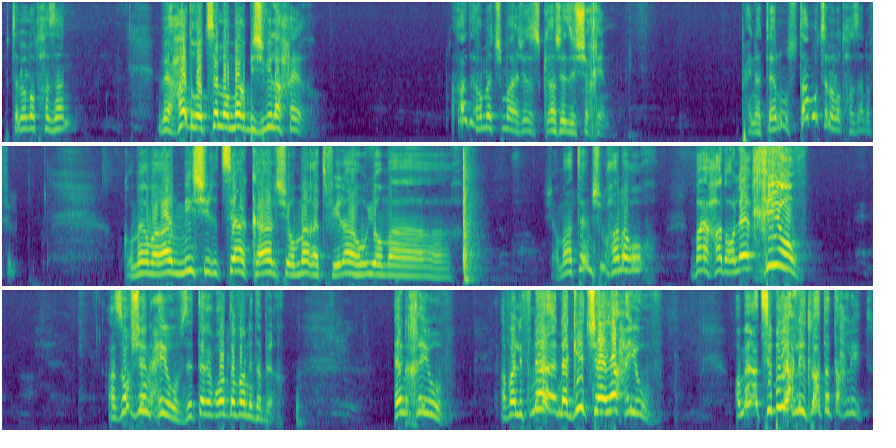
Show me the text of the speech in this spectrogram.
רוצה לעלות חזן, ואחד רוצה לומר בשביל אחר. אחד אומר, שמע, יש איזה שכן. מבחינתנו, סתם רוצה לעלות חזן אפילו. אומר מרן, מי שירצה הקהל שיאמר התפילה הוא יאמר. שמעתם? שולחן ערוך. בא אחד עולה, חיוב. עזוב שאין חיוב, זה תכף עוד דבר נדבר. אין חיוב. אבל לפני, נגיד שהיה חיוב. אומר הציבור יחליט, לא אתה תחליט.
